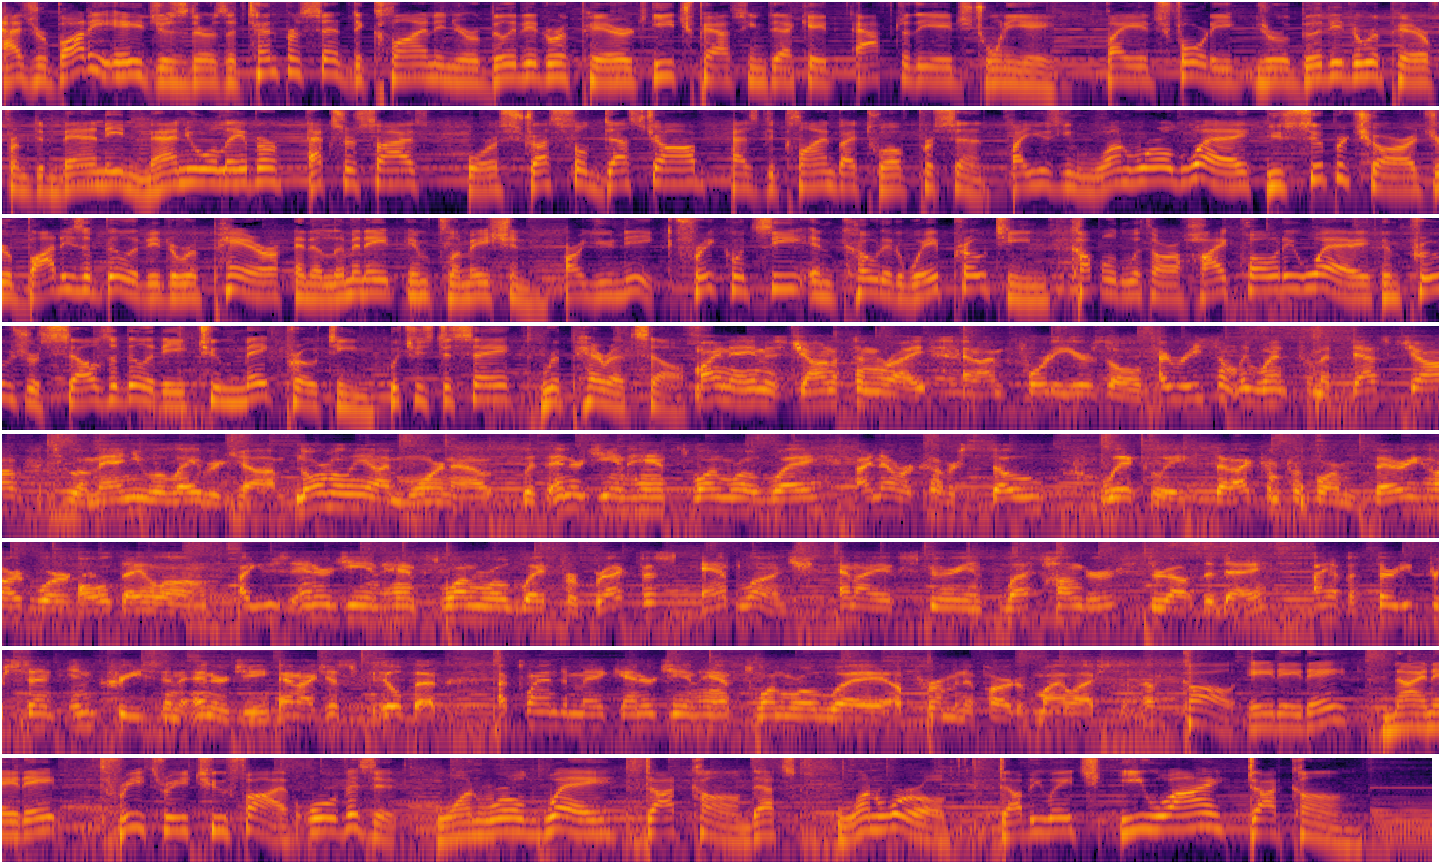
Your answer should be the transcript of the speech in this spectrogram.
As your body ages, there's a 10% decline in your ability to repair each passing decade after the age 28. By age 40, your ability to repair from demanding manual labor, exercise, or a stressful desk job has declined by 12%. By using One World Whey, you supercharge your body's ability to repair and eliminate inflammation. Our unique frequency encoded whey protein, coupled with our high quality whey, improves your cell's ability to make protein, which is to say, repair itself. My name is Jonathan Wright, and I'm 40 years old. I recently went from a desk job to a manual labor job. Normally, I'm worn out. With energy enhanced One World Whey, I now recover so quickly that I can perform very hard work all day long. I use energy enhanced One World Whey for breakfast and lunch, and I experience less hunger throughout the day. I have a 30% increase in energy, and I just feel better. I plan to make energy enhanced One World Whey a permanent part of my lifestyle. Call 888 988 3325 or visit oneworldwhey.com. That's oneworld, W H E Y.com.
